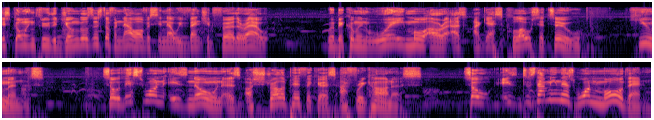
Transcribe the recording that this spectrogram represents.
just going through the jungles and stuff. And now, obviously, now we've ventured further out, we're becoming way more, or as I guess, closer to humans. So this one is known as Australopithecus africanus. So is, does that mean there's one more then?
